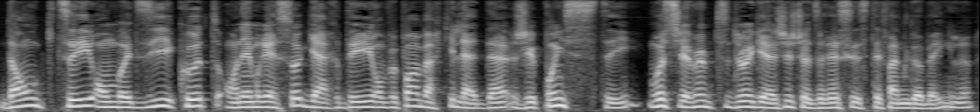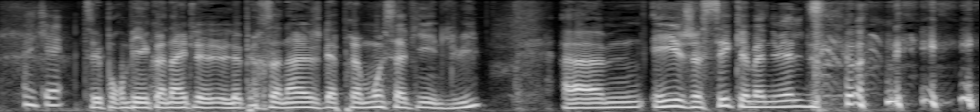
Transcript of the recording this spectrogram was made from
Donc, tu sais, on m'a dit, écoute, on aimerait ça garder, on veut pas embarquer là-dedans. J'ai pas insisté. Moi, si j'avais un petit deux à gager, je te dirais que c'est Stéphane Gobin, là. OK. Tu sais, pour bien connaître le, le personnage, d'après moi, ça vient de lui. Euh, et je sais que Manuel Dionne a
